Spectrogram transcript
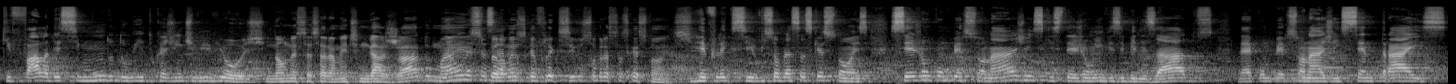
que fala desse mundo doído que a gente vive hoje. Não necessariamente engajado, mas pelo necessariamente. menos reflexivo sobre essas questões. reflexivos sobre essas questões, sejam com personagens que estejam invisibilizados, né, com personagens centrais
